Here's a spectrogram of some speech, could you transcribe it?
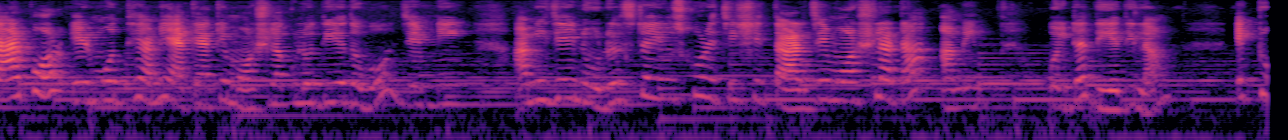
তারপর এর মধ্যে আমি একে একে মশলাগুলো দিয়ে দেবো। যেমনি আমি যে নুডলসটা ইউজ করেছি, সে তার যে মশলাটা আমি ওইটা দিয়ে দিলাম। একটু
